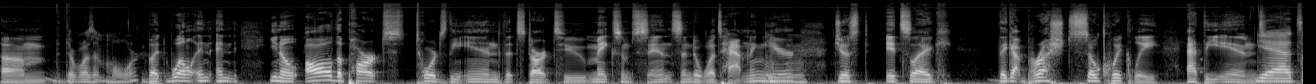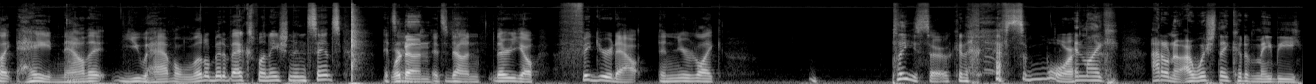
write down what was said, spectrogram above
Um, There wasn't more. but well, and and you know all the parts towards the end that start to make some sense into what's happening here, Mm-hmm. just it's like they got brushed so quickly at the end. Yeah, it's like, hey, now that you have a little bit of explanation and sense, it's We're done. It's done. There you go. Figure it out. And you're like, please, sir, can I have some more? And like, I don't know. I wish they could have maybe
